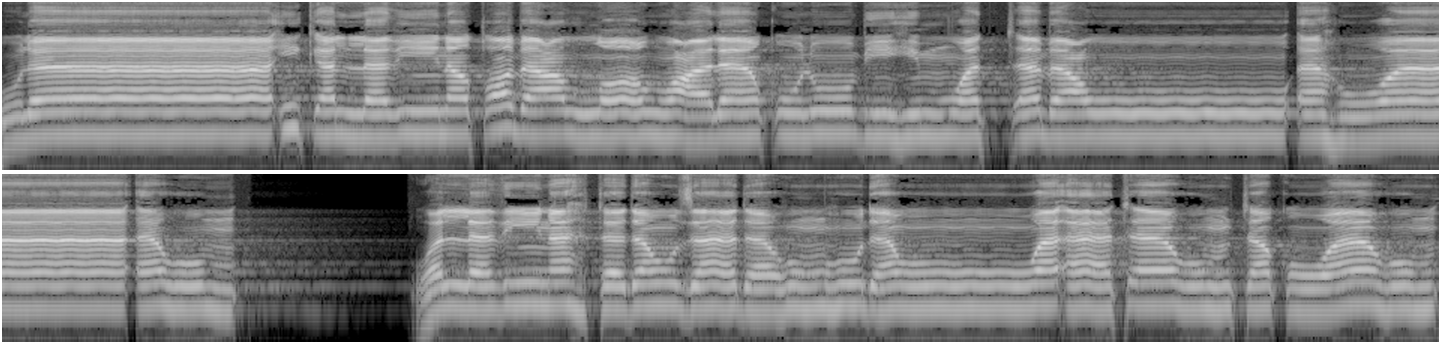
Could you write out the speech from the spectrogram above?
أولئك الذين طبع الله على قلوبهم واتبعوا أهواءهم والذين اهتدوا زادهم هدى وآتاهم تقواهم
